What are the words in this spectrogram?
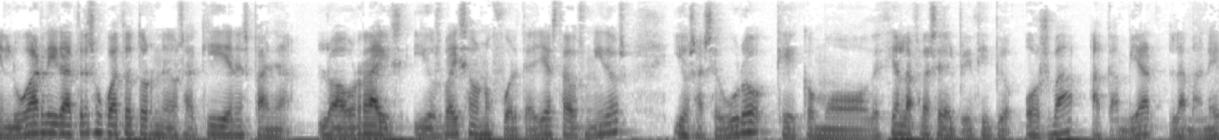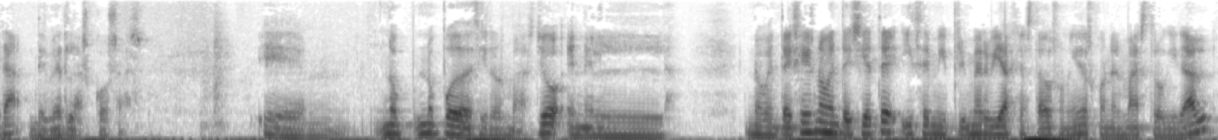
en lugar de ir a tres o cuatro torneos aquí en España, lo ahorráis y os vais a uno fuerte allá a Estados Unidos, y os aseguro que, como decía en la frase del principio, os va a cambiar la manera de ver las cosas. Eh, no, no puedo deciros más. Yo en el 96-97 hice mi primer viaje a Estados Unidos con el maestro Giral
